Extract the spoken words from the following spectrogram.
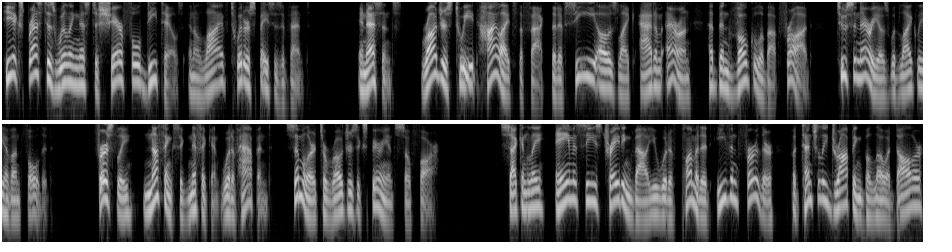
He expressed his willingness to share full details in a live Twitter Spaces event. In essence, Roger's tweet highlights the fact that if CEOs like Adam Aron had been vocal about fraud, two scenarios would likely have unfolded. Firstly, nothing significant would have happened, similar to Roger's experience so far. Secondly, AMC's trading value would have plummeted even further, potentially dropping below a dollar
